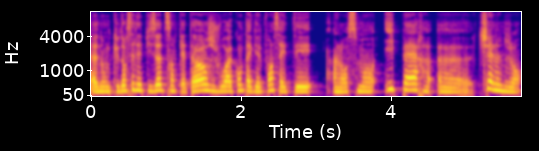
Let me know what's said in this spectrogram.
Euh, donc dans cet épisode 114, je vous raconte à quel point ça a été un lancement hyper euh, challengeant.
